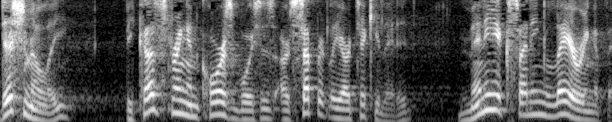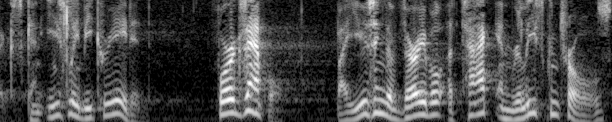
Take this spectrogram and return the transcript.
Additionally, because string and chorus voices are separately articulated, many exciting layering effects can easily be created. For example, by using the variable attack and release controls,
